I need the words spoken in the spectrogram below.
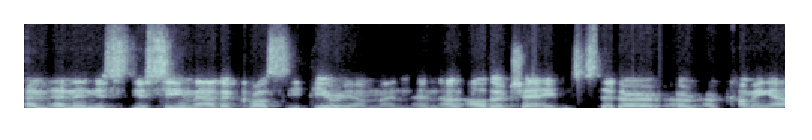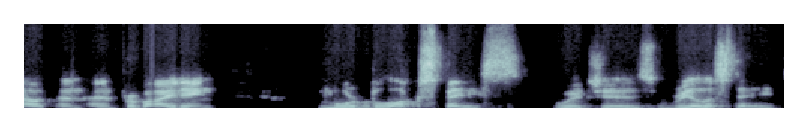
And, and then you're, you're seeing that across Ethereum and, and other chains that are, are, are coming out and, and providing more block space, which is real estate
